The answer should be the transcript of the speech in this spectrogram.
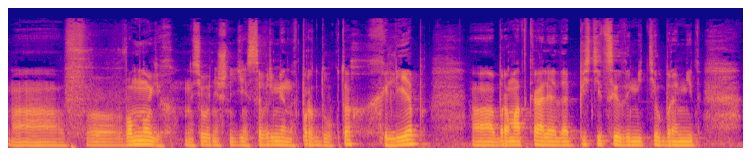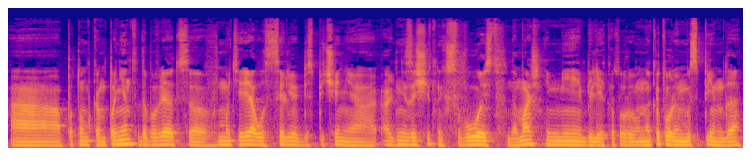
а, во многих на сегодняшний день современных продуктах. Хлеб, а, бромат калия, да, пестициды, метилбромид. А потом компоненты добавляются в материалы с целью обеспечения огнезащитных свойств домашней мебели, которую, на которой мы спим, да,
